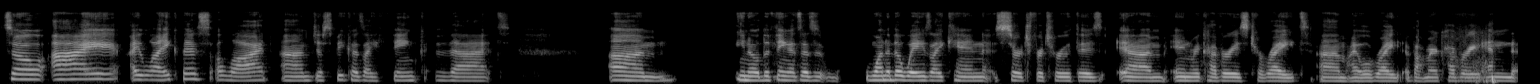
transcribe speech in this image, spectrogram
So I I like this a lot um, just because I think that um, you know the thing that says one of the ways I can search for truth is um, in recovery is to write. Um, I will write about my recovery. And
